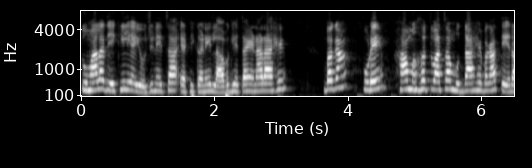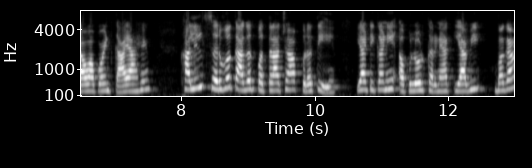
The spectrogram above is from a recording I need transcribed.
तुम्हाला देखील या योजनेचा या ठिकाणी लाभ घेता येणार आहे. बघा पुढे हा महत्त्वाचा मुद्दा आहे बघा तेरावा पॉईंट काय आहे? खालील सर्व कागदपत्राच्या प्रती या ठिकाणी अपलोड करण्यात यावी. बघा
